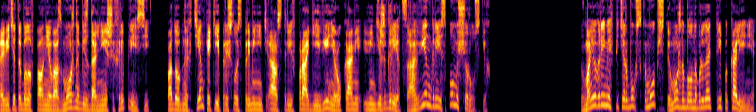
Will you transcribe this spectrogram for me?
а ведь это было вполне возможно без дальнейших репрессий, подобных тем, какие пришлось применить Австрии в Праге и Вене руками Виндишгреца, а в Венгрии с помощью русских. В мое время в петербургском обществе можно было наблюдать три поколения.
